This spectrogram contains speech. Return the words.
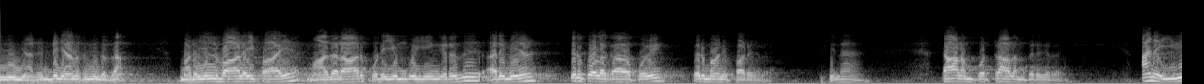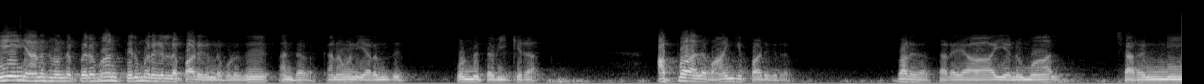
இது ரெண்டு ஞான சம்பந்தம் தான். மடையில் வாழை பாய மாதரார் குடையும் பொய்ங்கிறது அருமையா திருக்கோலக்காக போய் பெருமானி பாடுகிறார். தாளம் பொற்றாளம் பெறுகிறார். ஆனா இதே ஞானத்தில் வந்த பெருமான் திருமருகல்ல பாடுகின்ற பொழுது அந்த கணவன் இறந்து பொண்ணு தவிக்கிறார் அப்போ அதை வாங்கி பாடுகிறார். பாடுகிறார் தடையா எனுமால் சரண்ணி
